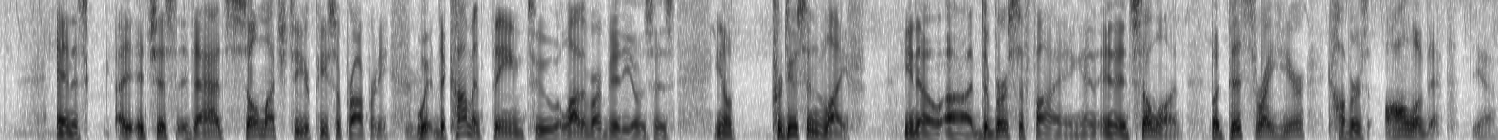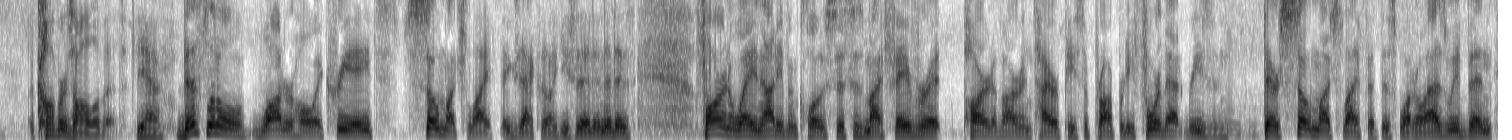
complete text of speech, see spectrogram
and it's it's just it adds so much to your piece of property. Mm -hmm. The common theme to a lot of our videos is, you know, producing life, you know, uh, diversifying and, and, and so on. But this right here covers all of it. Yeah covers all of it. Yeah, this little water hole, it creates so much life, exactly like you said, and it is far and away not even close. This is my favorite part of our entire piece of property for that reason. Mm -hmm. There's so much life at this water hole. As we've been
